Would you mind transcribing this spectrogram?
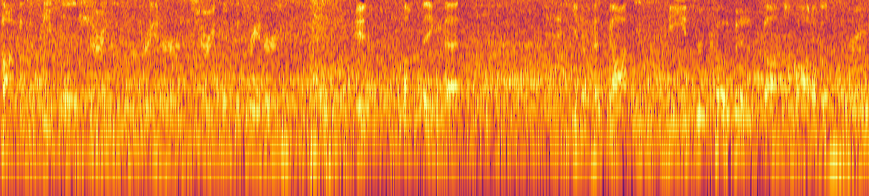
talking to people, sharing them with creators, sharing them with readers. It's something that you know has gotten me through COVID. It's gotten a lot of us through,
